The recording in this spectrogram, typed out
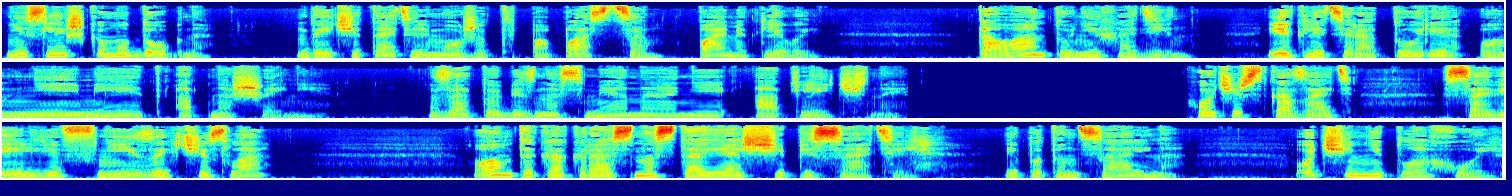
не слишком удобно, да и читатель может попасться памятливый. Талант у них один — и к литературе он не имеет отношения. Зато бизнесмены они отличные. Хочешь сказать, Савельев не из их числа? Он-то как раз настоящий писатель, и потенциально очень неплохой.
